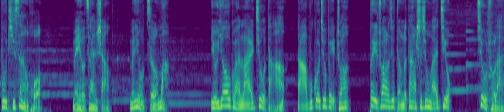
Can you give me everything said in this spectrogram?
不提散伙，没有赞赏，没有责骂，有妖怪来就打。打不过就被抓，被抓了就等着大师兄来救，救出来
